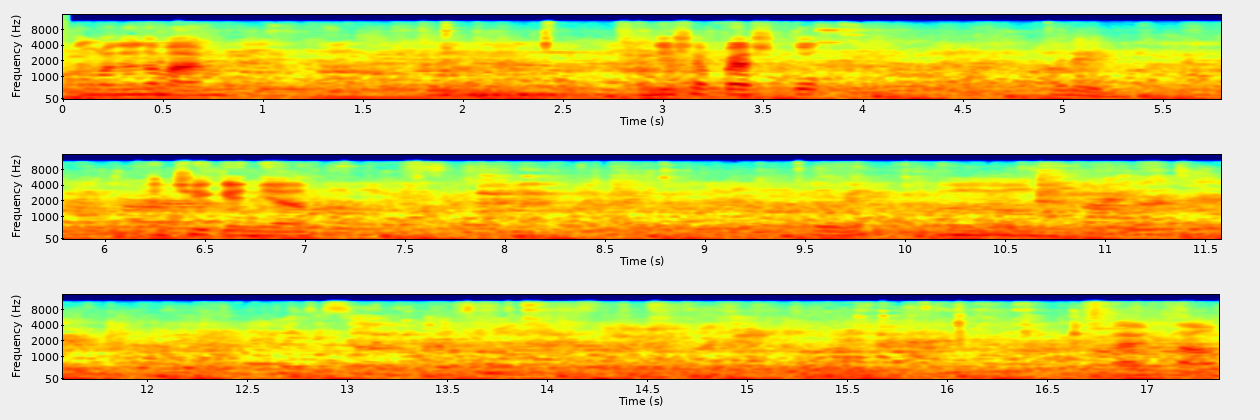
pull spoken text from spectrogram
Ang ano naman, hindi siya fresh cook Ano ang chicken niya. Ano? Mm. Ayos lang.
